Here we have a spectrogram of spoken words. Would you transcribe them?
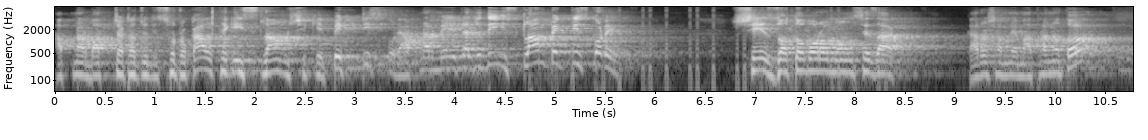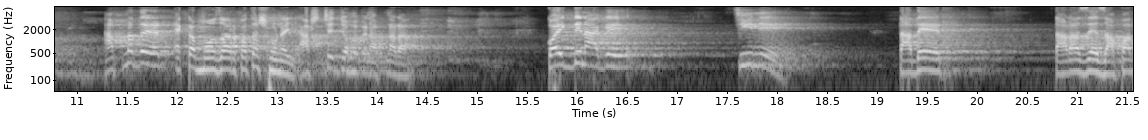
আপনার বাচ্চাটা যদি ছোটকাল থেকে ইসলাম শিখে প্র্যাকটিস করে, আপনার মেয়েটা যদি ইসলাম প্র্যাকটিস করে সে যত বড় মঞ্চে যাক, কারও সামনে মাথা নত। আপনাদের একটা মজার কথা শোনাই, আশ্চর্য হবেন আপনারা। কয়েকদিন আগে চীনে তাদের, তারা যে জাপান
